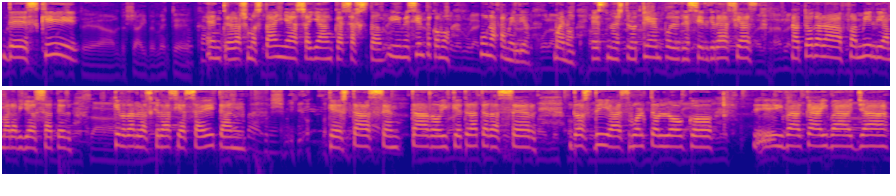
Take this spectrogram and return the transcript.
de esquí entre las montañas allá en Kazajstán y me siento como una familia. Bueno, es nuestro tiempo de decir gracias a toda la familia maravillosa. Te quiero dar las gracias a Ethan, que está sentado y que trata de hacer dos días vuelto loco, y va acá y va allá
